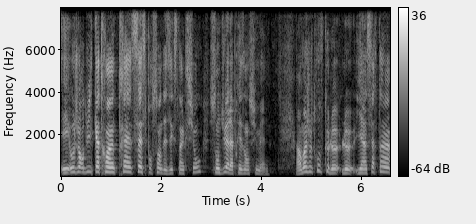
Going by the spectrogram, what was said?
et aujourd'hui, 96% des extinctions sont dues à la présence humaine. Alors moi, je trouve qu'il le, y a un certain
